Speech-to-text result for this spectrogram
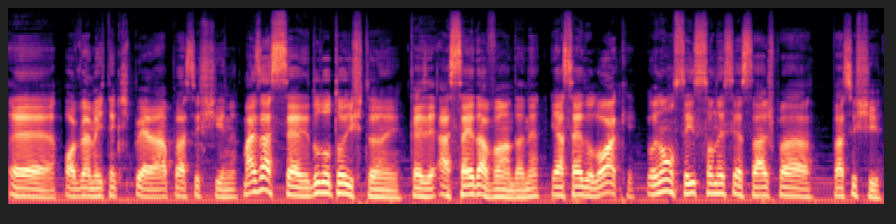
é, obviamente tem que esperar pra assistir, né? Mas a série do Doutor Estranho, quer dizer, a série da Wanda, né? E a série do Loki, eu não sei se são necessários pra, pra assistir,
